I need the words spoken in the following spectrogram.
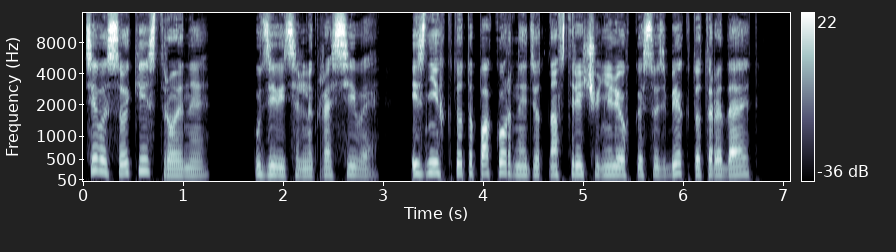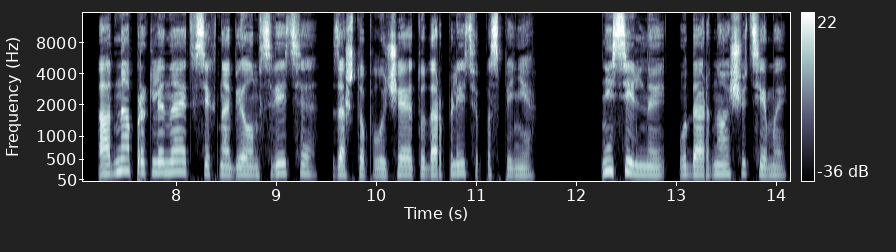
Все высокие, стройные, удивительно красивые. Из них кто-то покорно идет навстречу нелегкой судьбе, кто-то рыдает, Одна проклинает всех на белом свете, за что получает удар плетью по спине. Не сильный удар, но ощутимый.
